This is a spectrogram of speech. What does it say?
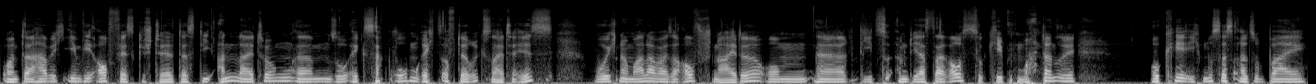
Und da habe ich irgendwie auch festgestellt, dass die Anleitung ähm, so exakt oben rechts auf der Rückseite ist, wo ich normalerweise aufschneide, um äh, die, zu, um die erst da rauszukippen. Und dann so, okay, ich muss das also bei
